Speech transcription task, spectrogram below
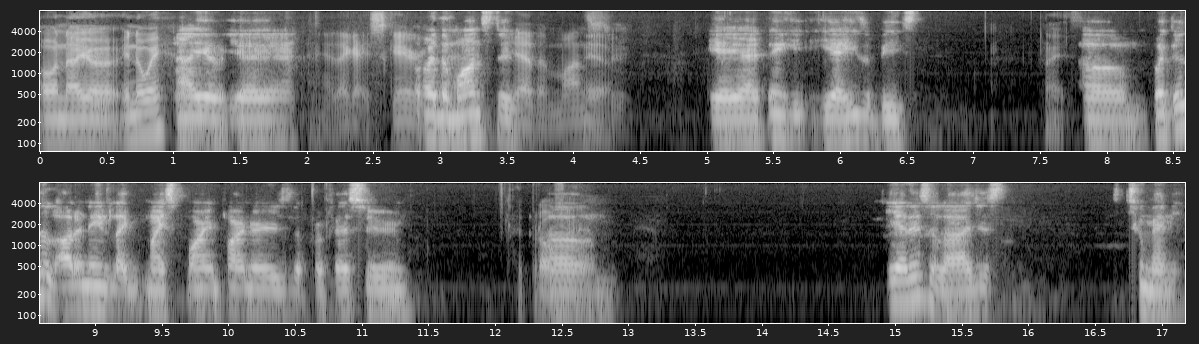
Oh, now you're in a way. Nayo, yeah, yeah, Yeah, that guy's scary. or the man. monster. Yeah, the monster. yeah, yeah. I think he, yeah, he's a beast. Nice. Um, but there's a lot of names like my sparring partners, the professor. Profe. Um, yeah, there's a lot. I just too many.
